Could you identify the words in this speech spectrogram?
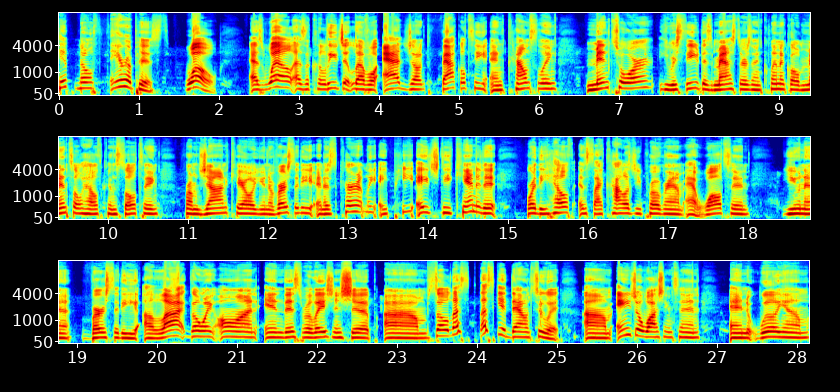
hypnotherapist. Whoa. As well as a collegiate level adjunct faculty and counseling mentor. He received his master's in clinical mental health consulting from John Carroll University and is currently a PhD candidate for the Health and Psychology program at Walden University. A lot going on in this relationship. Um, so let's let's get down to it. Um, Angel Washington and William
